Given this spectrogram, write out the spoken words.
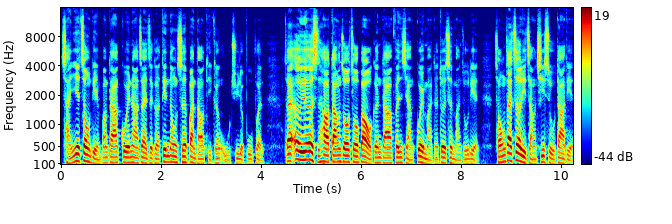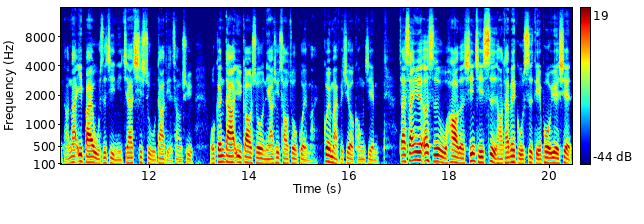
产业重点帮大家归纳在这个电动车半导体跟五 G 的部分。在二月二十号当周周报，我跟大家分享柜买的对称满足点，从在这里涨七十五大点啊，那一百五十几你加七十五大点上去，我跟大家预告说你要去操作柜买，柜买比较有空间。在三月二十五号的星期四，哈，台北股市跌破月线，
